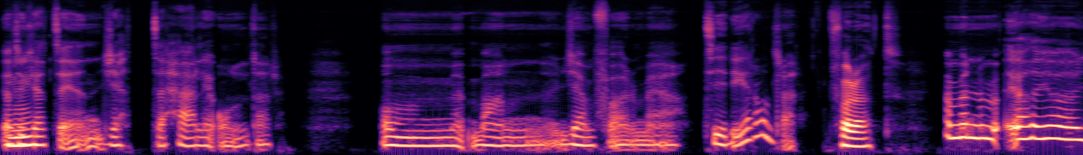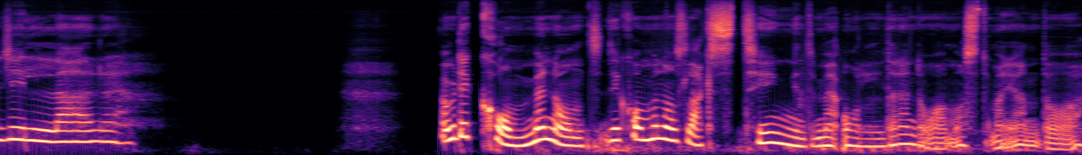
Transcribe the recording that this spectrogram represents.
Jag tycker Mm. att det är en jättehärlig ålder. Om man jämför med tidigare åldrar. För att? Ja, men jag, jag gillar... Ja, men det, kommer någon, det kommer någon slags tyngd med ålder ändå, måste man ju ändå...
